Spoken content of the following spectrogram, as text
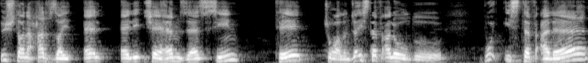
Üç tane harf zay el, eli, şey hemze, sin, t çoğalınca istef'ale oldu. Bu istef'ale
